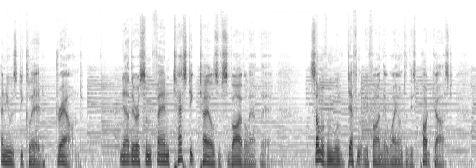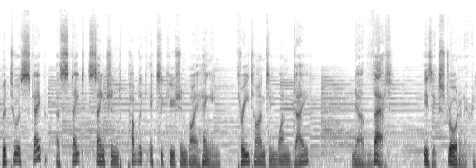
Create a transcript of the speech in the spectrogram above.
and he was declared drowned. Now, there are some fantastic tales of survival out there. Some of them will definitely find their way onto this podcast. But to escape a state sanctioned public execution by hanging three times in one day? Now that is extraordinary.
